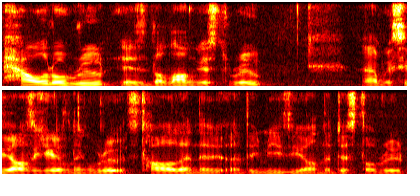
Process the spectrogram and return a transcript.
palatal root is the longest root. Um, we see also here the lingual root, it's taller than the, uh, the mesial and the distal root,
